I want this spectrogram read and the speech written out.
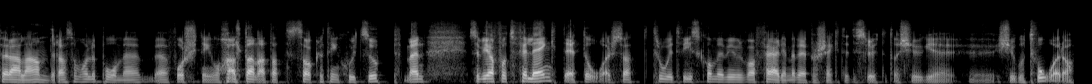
för alla andra som håller på med, med, forskning och allt annat att saker och ting skjuts upp. Men, så vi har fått förlängt ett år så att troligtvis kommer vi vara färdiga med det projektet i slutet av 2022. Eh, då.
